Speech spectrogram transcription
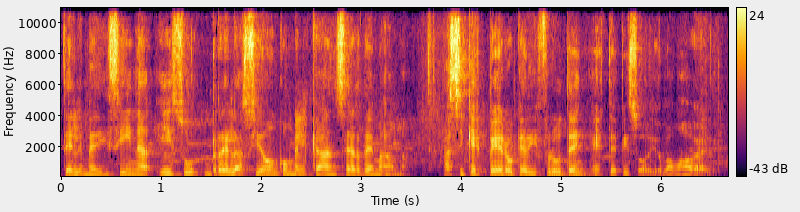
telemedicina y su relación con el cáncer de mama. Así que espero que disfruten este episodio. Vamos a verlo.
